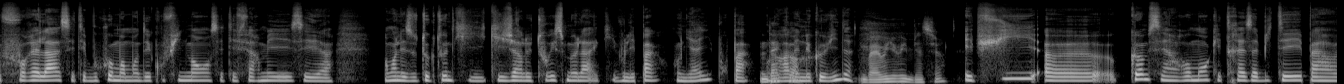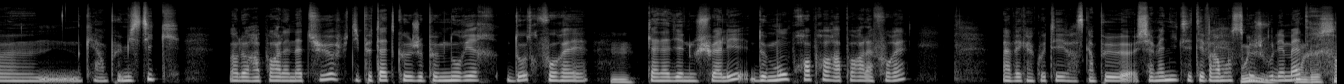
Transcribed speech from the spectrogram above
forêt-là. C'était beaucoup au moment des confinements, c'était fermé. C'est vraiment les autochtones qui, qui gèrent le tourisme là et qui voulaient pas qu'on y aille pour pas qu'on ramène le Covid. Bah oui, oui, bien sûr. Et puis, comme c'est un roman qui est très habité par, qui est un peu mystique dans le rapport à la nature, je me dis peut-être que je peux me nourrir d'autres forêts Mm. canadiennes où je suis allée, de mon propre rapport à la forêt, avec un côté presque un peu euh, chamanique. C'était vraiment ce que je voulais mettre. On le sent,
